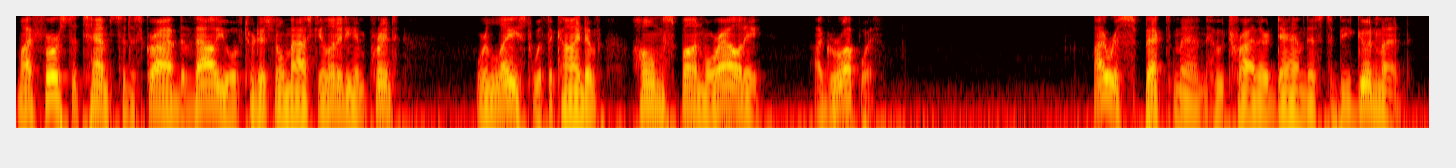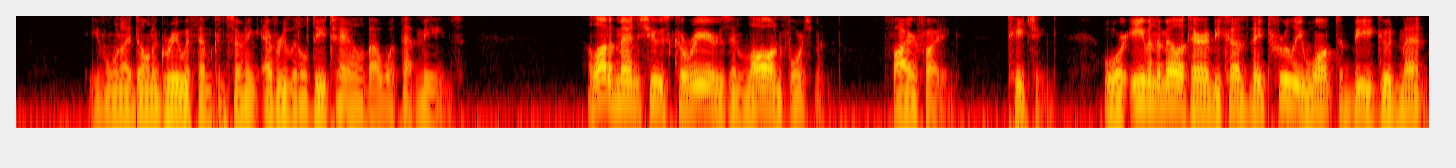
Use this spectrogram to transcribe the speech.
My first attempts to describe the value of traditional masculinity in print were laced with the kind of homespun morality I grew up with. I respect men who try their damnedest to be good men, even when I don't agree with them concerning every little detail about what that means. A lot of men choose careers in law enforcement, firefighting, teaching, or even the military because they truly want to be good men.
